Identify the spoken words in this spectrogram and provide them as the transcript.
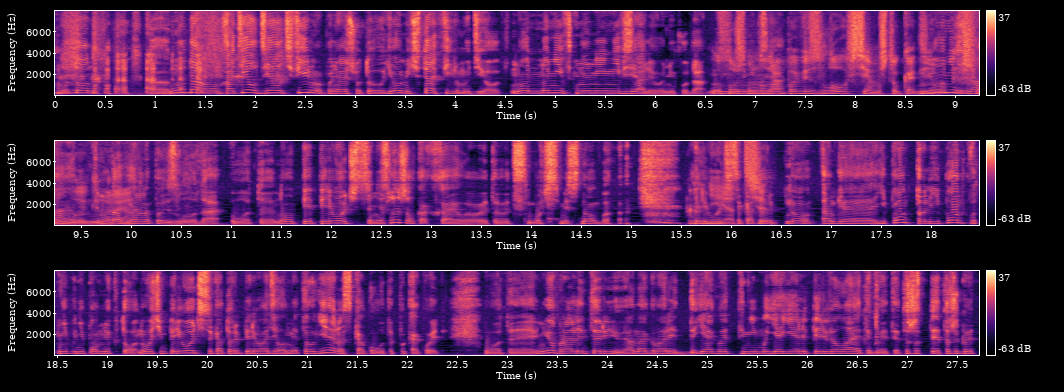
Вот он, э, ну да, он хотел делать фильмы, понимаешь, вот его мечта фильмы делать, но, но не, ну, не, не взяли его никуда. Ну, ну слушай, ну, ну нам повезло всем, что Кадзима Ну, не знаю, ну, наверное, повезло, да. Вот, э, ну, переводчица не слышал, как Хайло. Это, это очень смешно было. Переводчица, который... Ну, англо, япон, то ли японка, вот не, не помню кто. Ну, в общем, переводчица, которая переводила Metal Gear с какого-то по какой-то. Вот. И у нее брали интервью, и она говорит, да я, говорит, не, я еле перевела это, говорит. Это же, это же, говорит,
